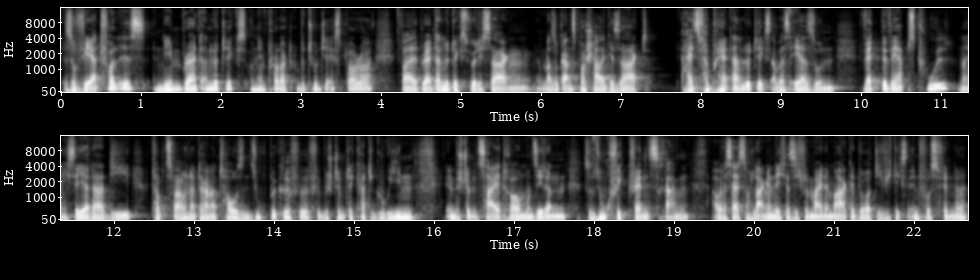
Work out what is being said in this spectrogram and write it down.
so wertvoll ist neben Brand Analytics und dem Product Opportunity Explorer, weil Brand Analytics würde ich sagen, mal so ganz pauschal gesagt, heißt zwar Brand Analytics, aber ist eher so ein Wettbewerbstool. Ne, ich sehe ja da die Top 200, 300.000 Suchbegriffe für bestimmte Kategorien in bestimmten Zeitraum und sehe dann so einen Suchfrequenzrang. Aber das heißt noch lange nicht, dass ich für meine Marke dort die wichtigsten Infos finde.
